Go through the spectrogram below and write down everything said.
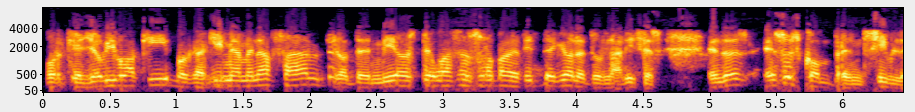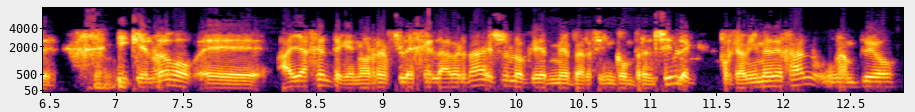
porque yo vivo aquí, porque aquí me amenazan, pero te envío este WhatsApp solo para decirte que ole tus narices. Entonces, eso es comprensible. Y que luego eh, haya gente que no refleje la verdad, eso es lo que me parece incomprensible, porque a mí me dejan un amplio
